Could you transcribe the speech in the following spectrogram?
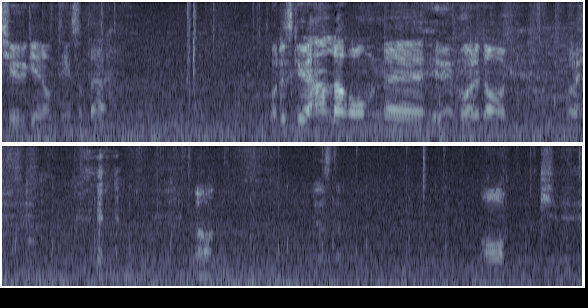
320 någonting sånt där. Och det ska ju handla om eh, humor idag. Oj. ja, just det. Och... eh,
